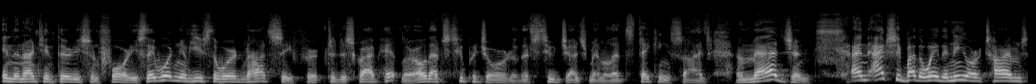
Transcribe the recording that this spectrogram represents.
in the 1930s and 40s, they wouldn't have used the word Nazi for, to describe Hitler. Oh, that's too pejorative. That's too judgmental. That's taking sides. Imagine. And actually, by the way, the New York Times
